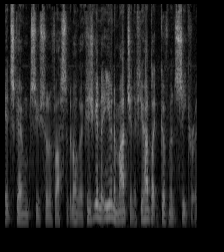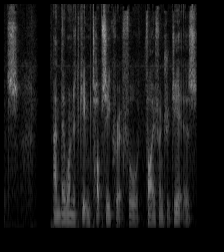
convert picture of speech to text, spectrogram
it's going to sort of last a bit longer. Because you can even imagine if you had like government secrets and they wanted to keep them top secret for 500 years,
